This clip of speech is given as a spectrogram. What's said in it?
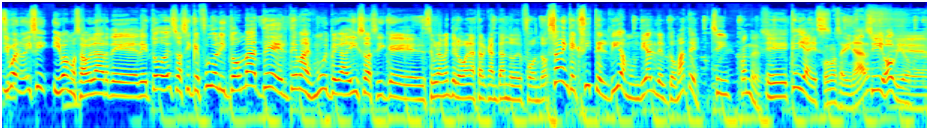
y bueno, y sí, y vamos a hablar de, de todo eso. Así que fútbol y tomate, el tema es muy pegadizo, así que seguramente lo van a estar cantando de fondo. ¿Saben que existe el Día Mundial del Tomate? Sí. ¿Cuándo es? Eh, ¿Qué día es? ¿Podemos adivinar? Sí, obvio. Eh,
